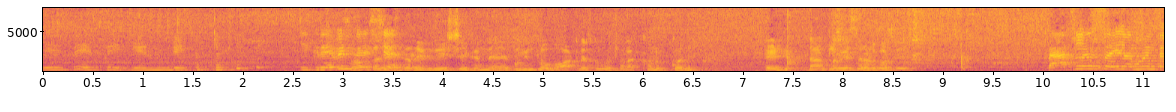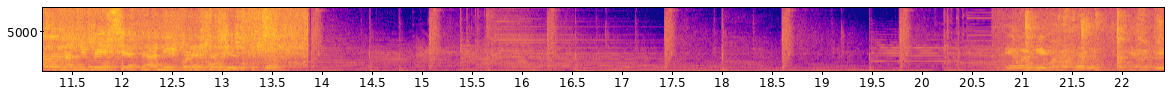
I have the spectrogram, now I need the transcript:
వేసేసేయండి. ఈ ఇది వేస్ట్ చేయకండి. దీంట్లో వాటర్ వేసుకొని కొంచెం అలా కలుపుకొని ఏంటి? దాంట్లో వేసారు అనుకోండి. బ్యాచిలర్ స్టైల్ అన్నాం కదా నన్ను వేస్ట్ చేద్దాం? నీళ్ళు కూడా ఎట్లా చేసుకో? ఏమండి మాస్టర్? ఏమండి?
